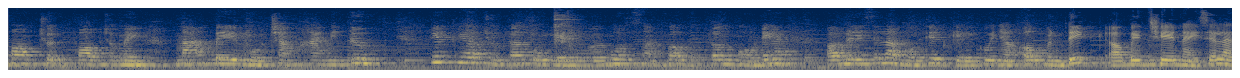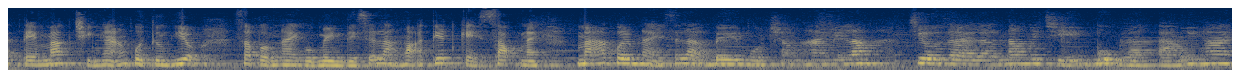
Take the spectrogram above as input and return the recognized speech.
form, chuẩn form cho mình. Mã B124 Tiếp theo chúng ta cùng đến với một sản phẩm tông màu đen. Ở đây sẽ là một thiết kế của nhà Open Dick. Ở bên trên này sẽ là tem mác chính hãng của thương hiệu. Sản phẩm này của mình thì sẽ là họa tiết kẻ sọc này. Mã của em này sẽ là B125 Chiều dài là 59, bụng là 82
